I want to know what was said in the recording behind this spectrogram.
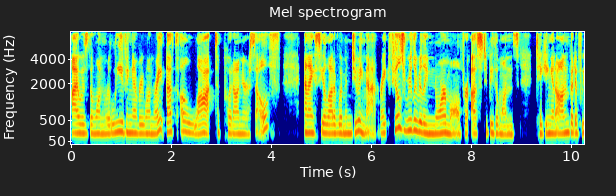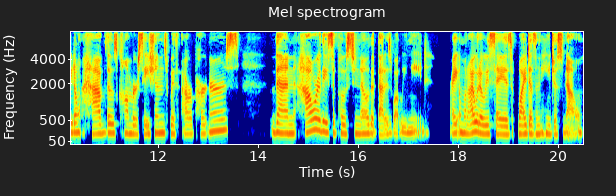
I was the one relieving everyone, right? That's a lot to put on yourself. And I see a lot of women doing that, right? It feels really, really normal for us to be the ones taking it on. But if we don't have those conversations with our partners, then how are they supposed to know that that is what we need? Right. And what I would always say is, why doesn't he just know?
